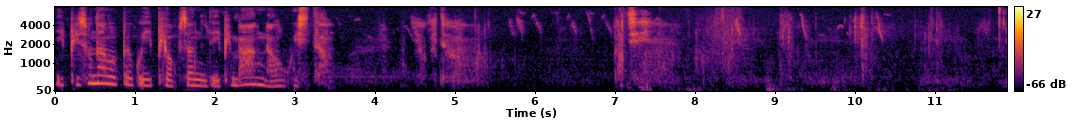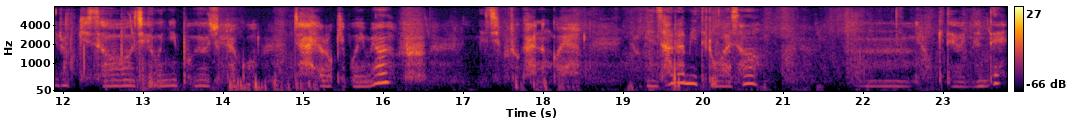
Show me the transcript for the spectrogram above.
잎이 소나무 빼고 잎이 없었는데 잎이 막 나오고 있어. 여기도. 그치? 이렇게 해서 재원이 보여주려고. 자, 이렇게 보이면 내 집으로 가는 사람이 들어와서 음, 이렇게 되어 있는데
